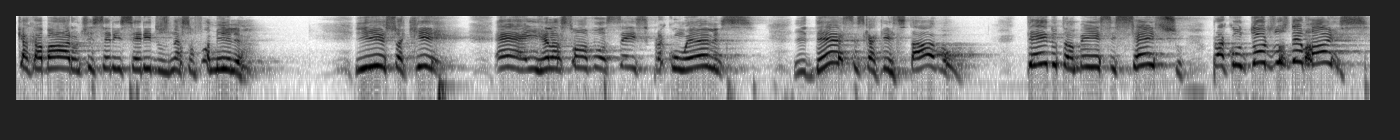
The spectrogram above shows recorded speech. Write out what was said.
que acabaram de ser inseridos nessa família. E isso aqui é em relação a vocês para com eles. E desses que aqui estavam, tendo também esse senso para com todos os demais.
